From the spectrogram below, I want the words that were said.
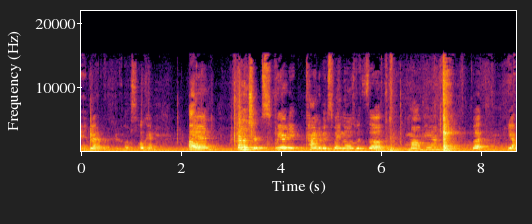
And whatever, you're close. Okay. Oh. And belly shirts. We already kind of explained those with the mom pants, but yeah.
